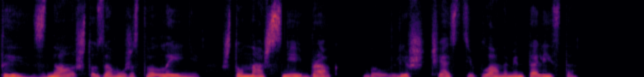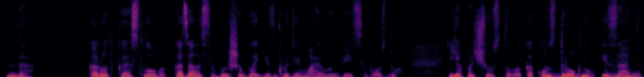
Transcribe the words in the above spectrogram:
«ты знал, что замужество Лейни, что наш с ней брак был лишь частью плана менталиста?» «Да», Короткое слово, казалось, вышибло из груди Майло весь воздух. Я почувствовала, как он вздрогнул и замер,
